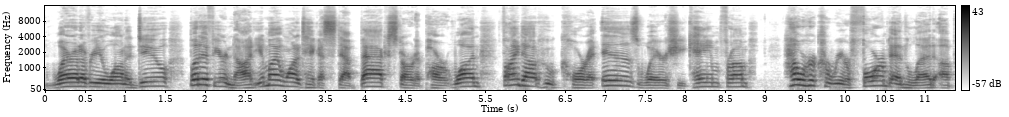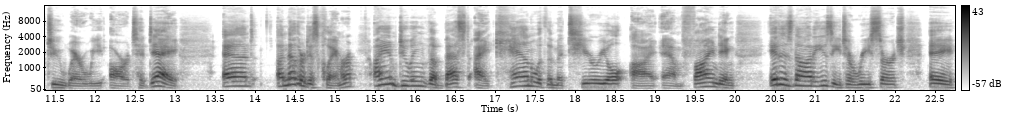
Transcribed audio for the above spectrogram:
whatever you want to do. But if you're not, you might want to take a step back, start at part 1, find out who Cora is, where she came from, how her career formed and led up to where we are today. And Another disclaimer I am doing the best I can with the material I am finding. It is not easy to research a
